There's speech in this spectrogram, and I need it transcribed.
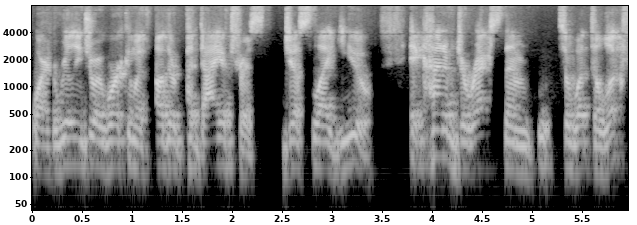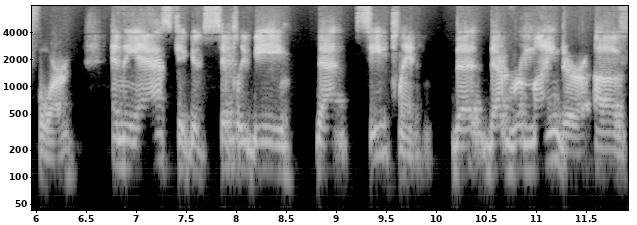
or I really enjoy working with other podiatrists just like you, it kind of directs them to what to look for. And the ask it could simply be that seed planting, that that reminder of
